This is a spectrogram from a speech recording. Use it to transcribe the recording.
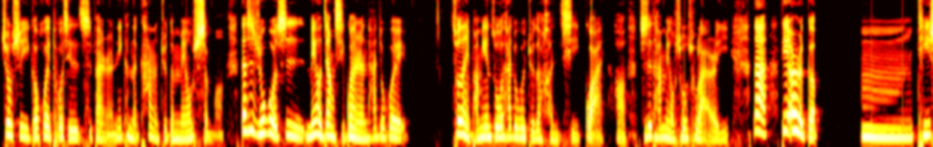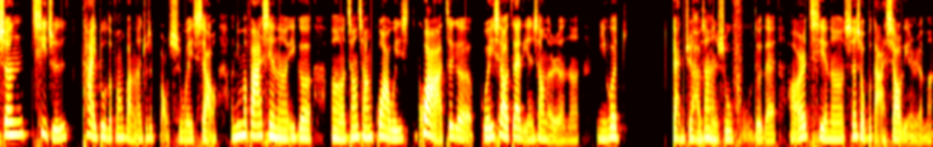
就是一个会脱鞋子吃饭人，你可能看了觉得没有什么。但是如果是没有这样习惯的人，他就会坐在你旁边桌，他就会觉得很奇怪，好，只是他没有说出来而已。那第二个。嗯，提升气质态度的方法呢，就是保持微笑。你有没有发现呢？一个呃，常常挂微挂这个微笑在脸上的人呢，你会感觉好像很舒服，对不对？好，而且呢，伸手不打笑脸人嘛，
